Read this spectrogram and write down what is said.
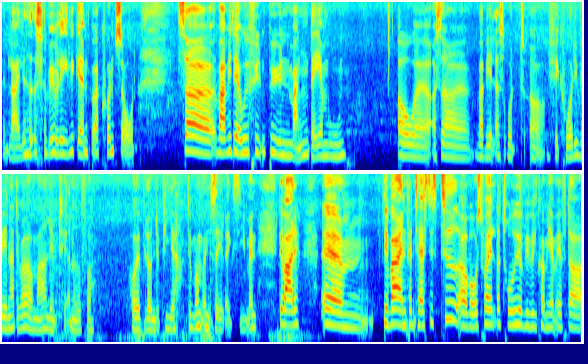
den lejlighed, så vi ville egentlig gerne bare kun sove der. Så var vi derude i filmbyen mange dage om ugen. Og, øh, og så var vi ellers rundt, og vi fik hurtige venner. Det var jo meget nemt hernede for høje blonde piger. Det må man så heller ikke sige, men det var det. Øhm, det var en fantastisk tid, og vores forældre troede jo, at vi ville komme hjem efter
